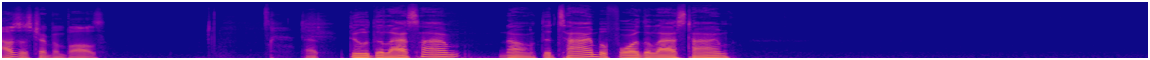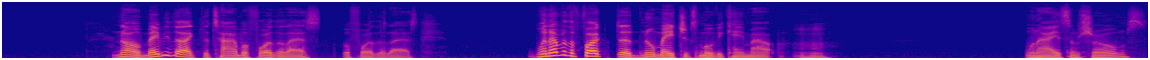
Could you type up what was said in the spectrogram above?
I was just tripping balls. Dude, the last time, no, the time before the last time, no, maybe the, like the time before the last, before the last, whenever the fuck the new Matrix movie came out, Mm-hmm. when I ate some shrooms,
